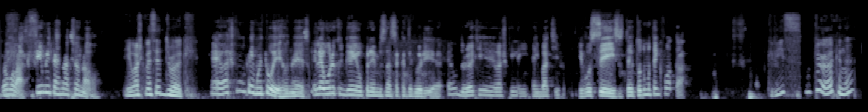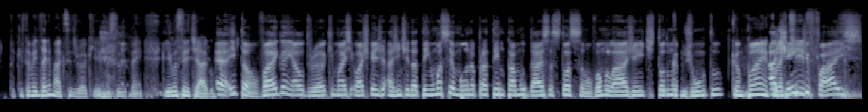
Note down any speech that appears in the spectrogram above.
Vamos lá. Filme internacional. Eu acho que vai ser Druk. É, eu acho que não tem muito erro, né? Ele é o único que ganhou prêmios nessa categoria. É o Druk, eu acho que é imbatível. E vocês? Todo mundo tem que votar. Cris? Druk, né? Aqui também desanimar com esse Druk, mas tudo bem. E você, Thiago? É, então, vai ganhar o Druk, mas eu acho que a gente ainda tem uma semana para tentar mudar essa situação. Vamos lá, gente, todo mundo junto. Campanha, coletivo. A gente faz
